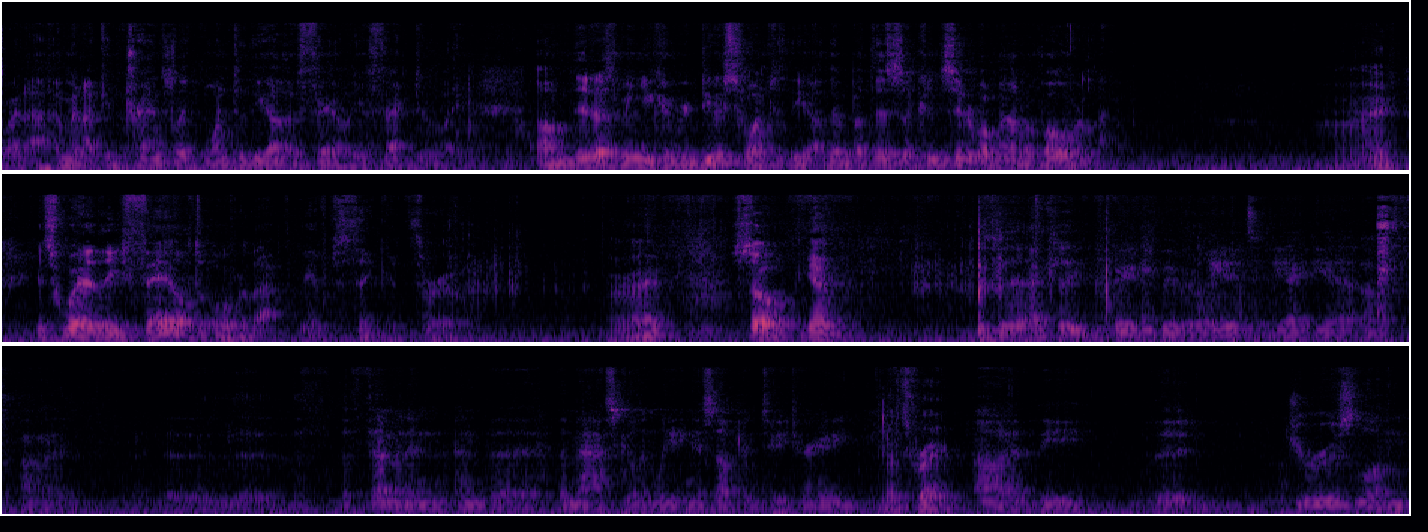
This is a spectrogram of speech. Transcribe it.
Right? I, I mean, I can translate one to the other fairly effectively. Um, that doesn't mean you can reduce one to the other, but there's a considerable amount of overlap. All right? It's where they fail to overlap. We have to think it through. All right? So, yeah. So actually very deeply related to the idea of uh, the, the, the feminine and the, the masculine leading us up into eternity. That's right. Uh, the, the Jerusalem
